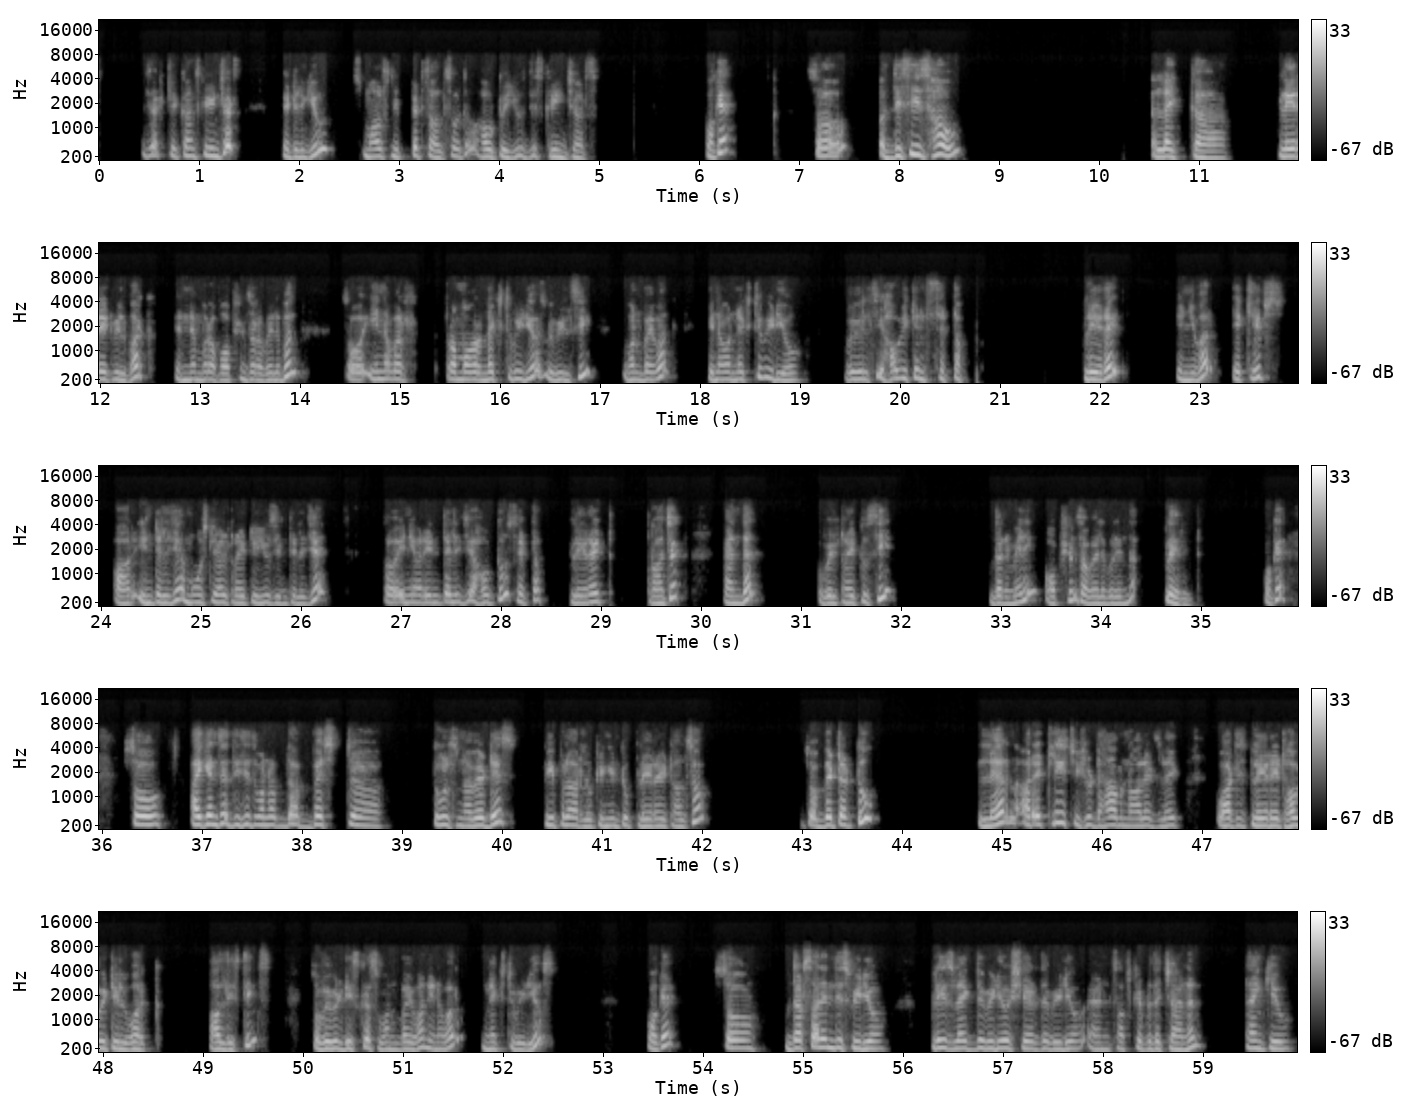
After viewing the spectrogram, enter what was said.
Just click on screenshots, it will give small snippets also to how to use the screenshots. Okay. So this is how like uh, Playwright will work. A number of options are available. So in our from our next videos, we will see one by one. In our next video, we will see how we can set up Playwright in your Eclipse or IntelliJ. Mostly I'll try to use IntelliJ. So in your IntelliJ, how to set up Playwright project, and then we'll try to see the remaining options available in the Playwright. Okay, so I can say this is one of the best uh, tools nowadays. People are looking into Playwright also. So better to learn, or at least you should have knowledge like what is Playwright, how it will work, all these things. So we will discuss one by one in our next videos. Okay, so that's all in this video. Please like the video, share the video and subscribe to the channel. Thank you.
